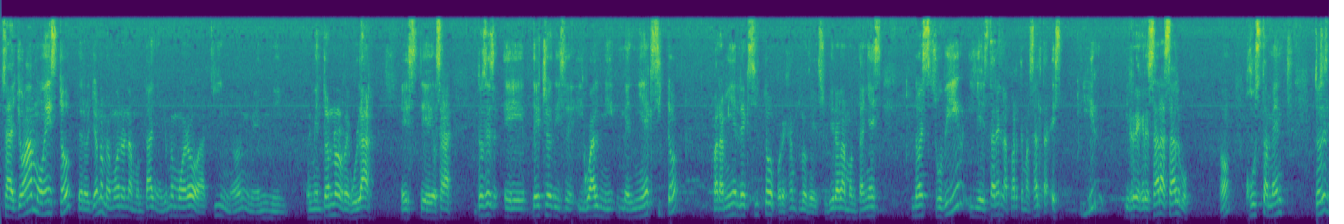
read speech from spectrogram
o sea, yo amo esto, pero yo no me muero en la montaña, yo me muero aquí, ¿no? En, mi, en mi, entorno regular. Este, o sea, entonces, eh, de hecho dice, igual mi, mi éxito, para mí el éxito, por ejemplo, de subir a la montaña es, no es subir y estar en la parte más alta, es ir y regresar a salvo, ¿no? Justamente. Entonces,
